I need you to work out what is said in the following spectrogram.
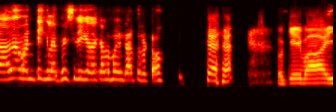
அதான் வந்துட்டீங்களா பேசுறீங்களா கிளம்புங்க காத்துட்டோம் ஓகே பாய்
